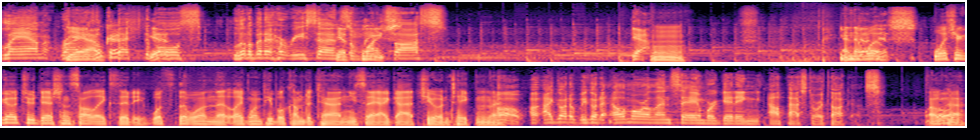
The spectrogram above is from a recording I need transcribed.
lamb, rice, Yeah. Okay. vegetables, a little bit of harissa and Yes, some white sauce. Yeah. Mm. You've And then what? this. What's your go-to dish in Salt Lake City? What's the one that like when people come to town, you say, "I got you," and take them there? Oh, I I go to we go to El Morelense and we're getting al pastor tacos. okay.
